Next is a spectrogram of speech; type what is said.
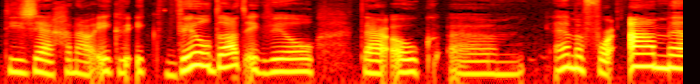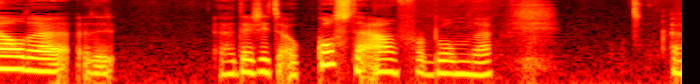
die zeggen: Nou, ik, ik wil dat. Ik wil daar ook um, me voor aanmelden. Er zitten ook kosten aan verbonden. Uh,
